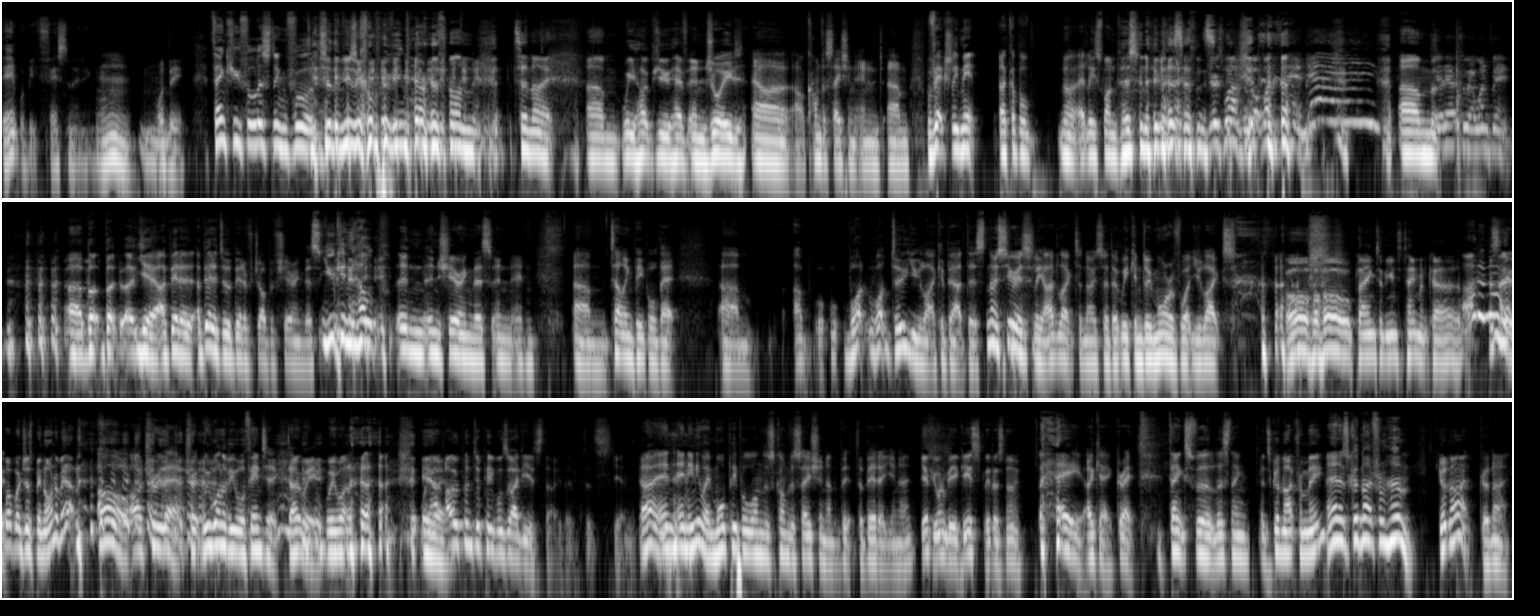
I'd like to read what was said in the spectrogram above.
That would be fascinating. Mm, Would be. Thank you for listening for to the musical movie marathon tonight. Um, we hope you have enjoyed our, our conversation, and um, we've actually met a couple, no, at least one person who listens. There's one. We've got one fan. Yay! Um, Shout out to our one fan. uh, but but uh, yeah, I better I better do a better job of sharing this. You can help in in sharing this and and um, telling people that. Um, uh, what what do you like about this? No, seriously, I'd like to know so that we can do more of what you likes. oh, ho, ho, playing to the entertainment card. I don't know. Isn't that what we've just been on about? oh, oh, true that. True. We want to be authentic, don't we? We want. we Anyway. are open to people's ideas, though. That, that's yeah. Uh, and and anyway, more people on this conversation are the, bit, the better, you know. Yeah, if you want to be a guest, let us know. Hey, okay, great. Thanks for listening, It's good night from me. and it's good night from him. Good night. Good night.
